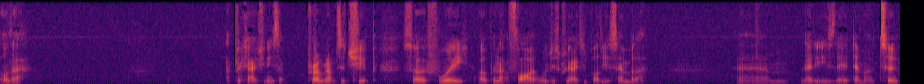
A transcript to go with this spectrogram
other application is that programs a chip. So if we open that file we just created by the assembler. Um, there it is there demo 2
